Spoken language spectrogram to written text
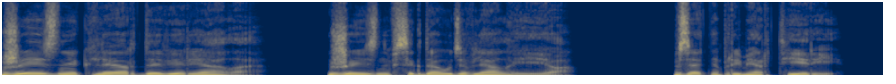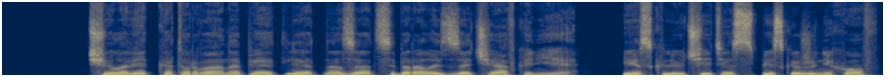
Жизни Клер доверяла. Жизнь всегда удивляла ее. Взять, например, Тири. Человек, которого она пять лет назад собиралась за чавканье исключить из списка женихов,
